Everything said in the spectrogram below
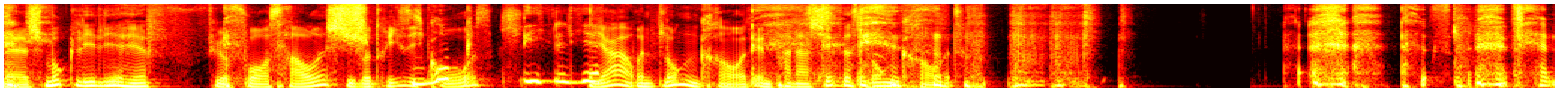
eine Schmucklilie hier für vors Haus. Die wird riesig groß. Ja, und Lungenkraut, in panachiertes Lungenkraut. Das wäre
